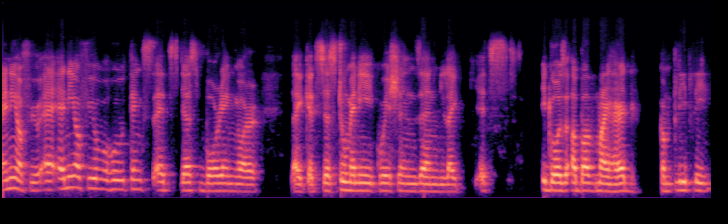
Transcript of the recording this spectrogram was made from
Any of you, any of you who thinks it's just boring or like it's just too many equations and like it's it goes above my head completely.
